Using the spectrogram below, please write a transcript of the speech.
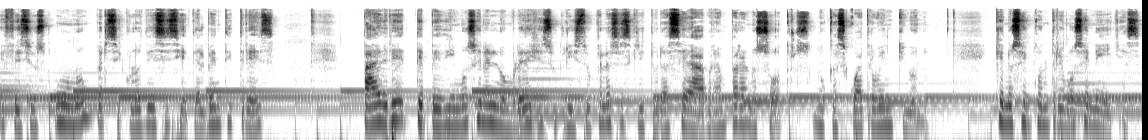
Efesios 1, versículos 17 al 23. Padre, te pedimos en el nombre de Jesucristo que las escrituras se abran para nosotros. Lucas 4:21 que nos encontremos en ellas,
